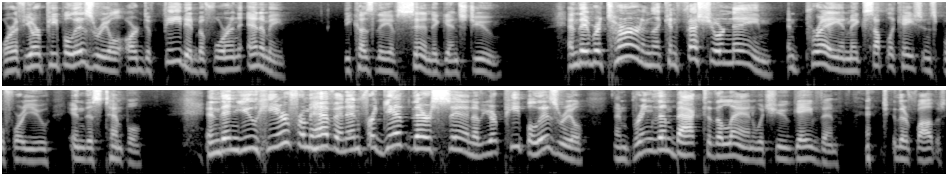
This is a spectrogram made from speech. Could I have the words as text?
Or if your people Israel are defeated before an enemy because they have sinned against you, and they return and they confess your name and pray and make supplications before you in this temple and then you hear from heaven and forgive their sin of your people Israel and bring them back to the land which you gave them to their fathers.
